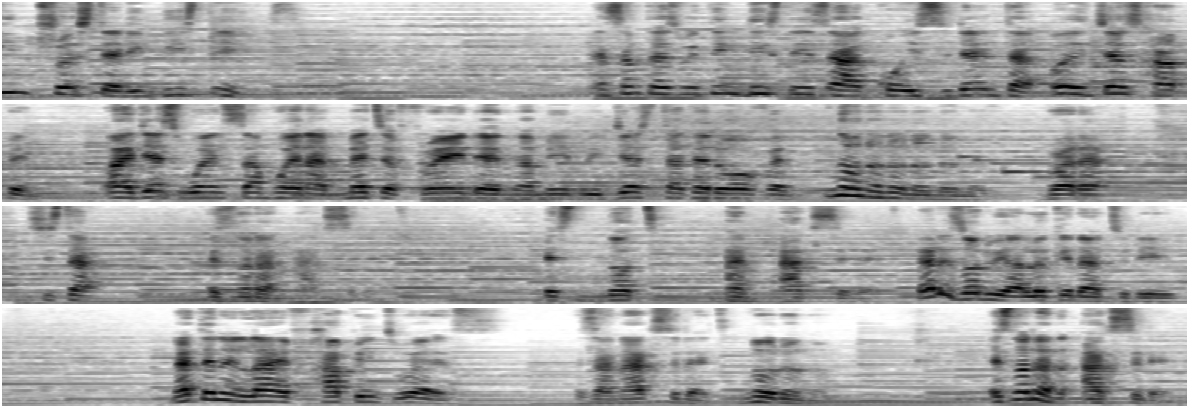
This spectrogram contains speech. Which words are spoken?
interested in these things? And sometimes we think these things are coincidental. Oh, it just happened. Or I just went somewhere and I met a friend and I mean we just started off and no no no no no no. Brother, sister, it's not an accident. It's not an accident. That is what we are looking at today. Nothing in life happened to us is an accident. No, no, no. It's not an accident.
